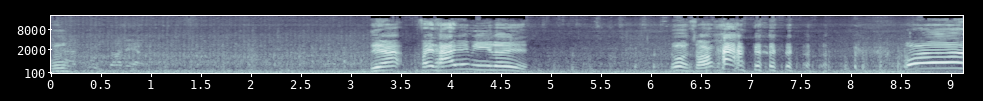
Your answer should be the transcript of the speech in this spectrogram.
มึงเนี่ยไฟท้ายไม่มีเลยโน่นสองข้าง โอ้ย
